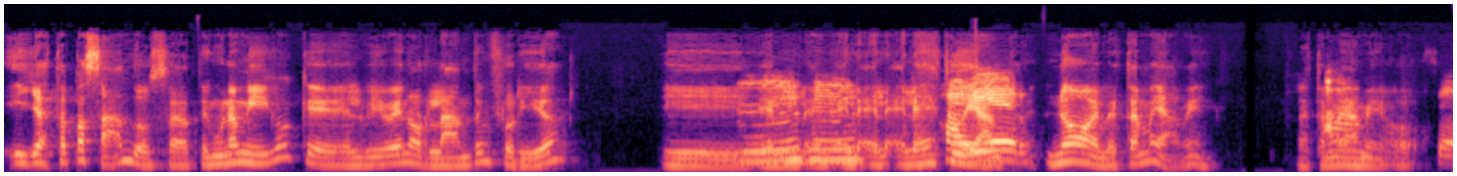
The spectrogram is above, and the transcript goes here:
y ya está pasando. O sea, tengo un amigo que él vive en Orlando, en Florida, y él, él- Ujú. él- él- él es estudiante. Javier. No, él está en Miami. Está en Ah, Miami. no, O- sí, es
